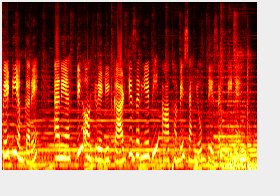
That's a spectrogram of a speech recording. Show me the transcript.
पेटीएम करें एन और क्रेडिट कार्ड के ज़रिए भी आप हमें सहयोग दे सकते हैं।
